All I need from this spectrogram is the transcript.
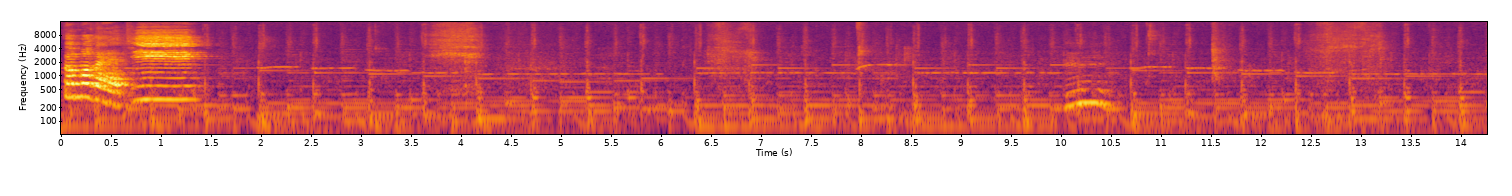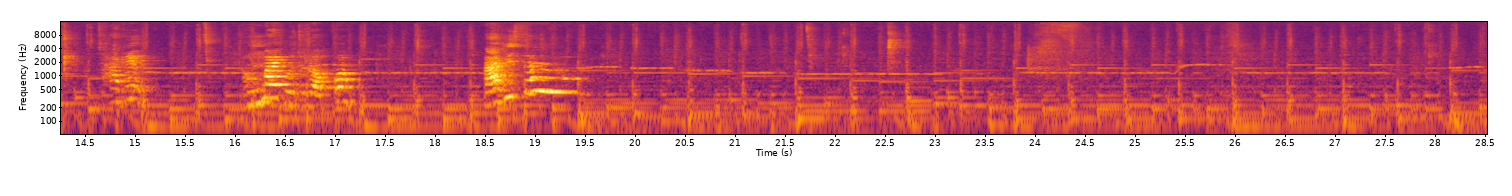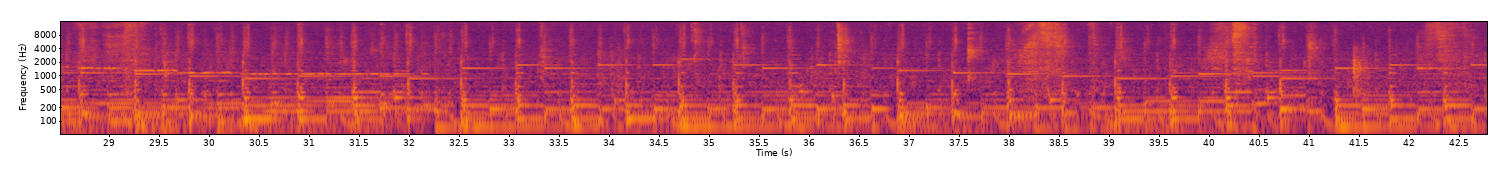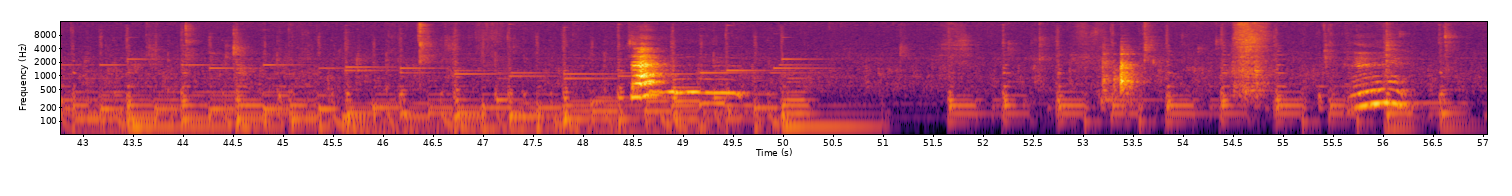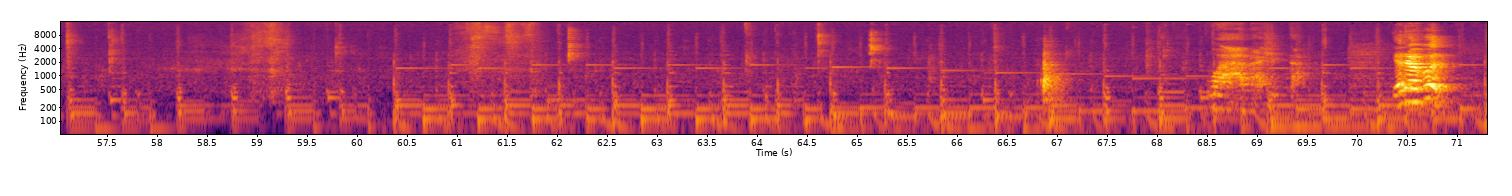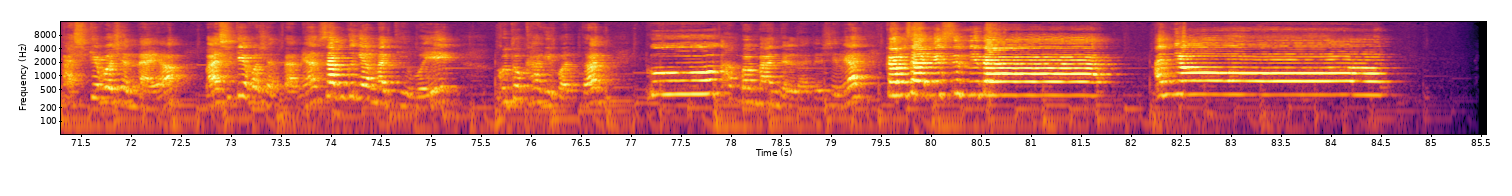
또 먹어야지. 음. 살이 정말 부드럽고 맛있어요. 짠! 음. 와, 맛있다. 여러분, 맛있게 보셨나요? 맛있게 보셨다면 쌍둥이 엄마 TV 구독하기 버튼 꾹한 번만 눌러주시면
